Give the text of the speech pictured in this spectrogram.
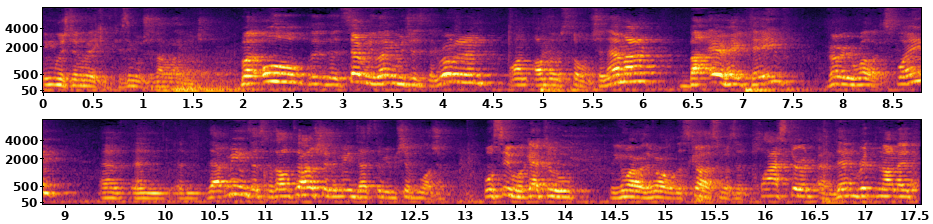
English didn't make it because English is not a language. But all the, the 70 languages they wrote it in on, on those stones. Shenemar, Ba'er Heitev, very well explained. And, and, and that means, as Chazal you, it means it has to be B'Shiv. We'll see, we'll get to the Gemara, the Gemara will discuss. Was it plastered and then written on it?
